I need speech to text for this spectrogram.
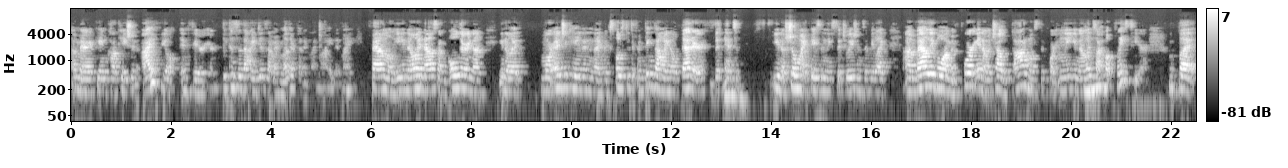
American, Caucasian, I feel inferior because of the ideas that my mother put in my mind and my family, you know. And now as I'm older and I'm, you know, more educated and I'm exposed to different things, now I know better and to, you know, show my face in these situations and be like, I'm valuable, I'm important, I'm a child of God, most importantly, you know, and so I mm-hmm. have a place here. But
